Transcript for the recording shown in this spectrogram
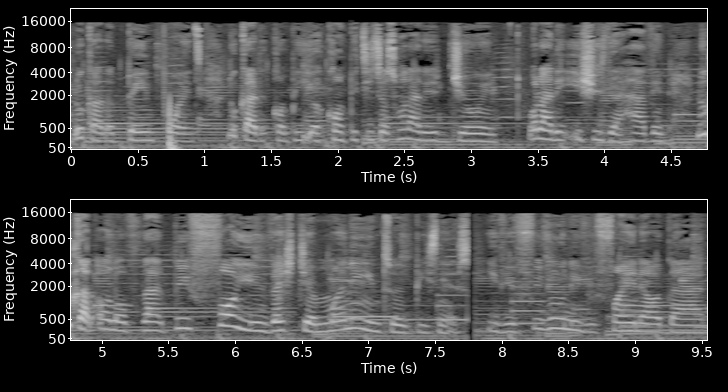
Look at the pain points. Look at comp- your competitors. What are they doing? What are the issues they're having? Look at all of that before you invest your money into a business. If you even if you find out that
